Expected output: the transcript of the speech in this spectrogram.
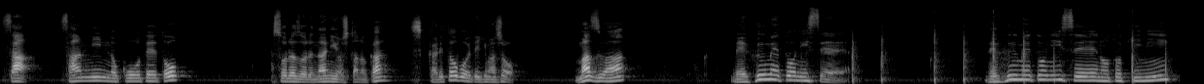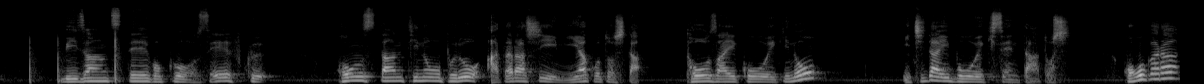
さあ3人の皇帝とそれぞれ何をしたのかしっかりと覚えていきましょう。まずはメフメト2世。メフメト2世の時にビザンツ帝国を征服。コンスタンティノープルを新しい都とした。東西交易の一大貿易センター都市。ここから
